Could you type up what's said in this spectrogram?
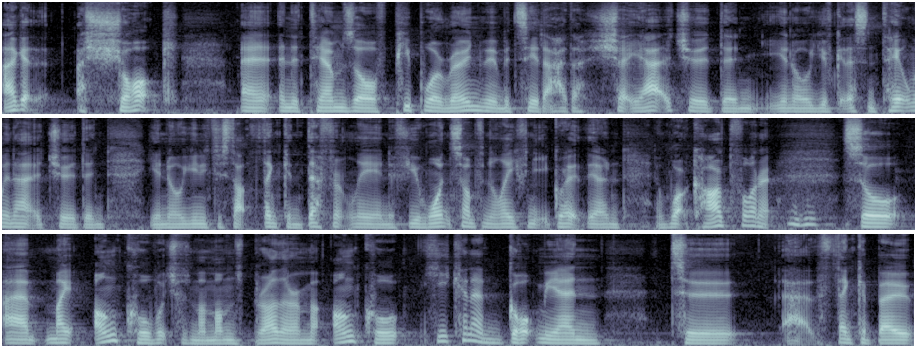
I get a shock uh, in the terms of people around me would say that I had a shitty attitude and, you know, you've got this entitlement attitude and, you know, you need to start thinking differently. And if you want something in life, you need to go out there and, and work hard for it. So um, my uncle, which was my mum's brother, my uncle, he kind of got me in to uh, think about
